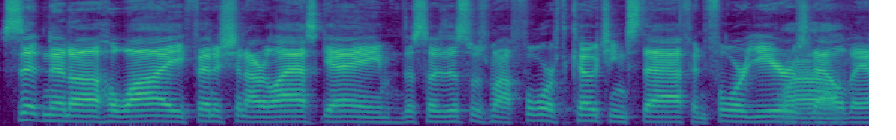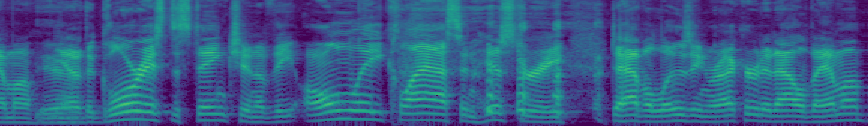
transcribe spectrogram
sitting in uh, Hawaii, finishing our last game. This, so this was my fourth coaching staff in four years wow. in Alabama. Yeah. You know, the glorious distinction of the only class in history to have a losing record at Alabama.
